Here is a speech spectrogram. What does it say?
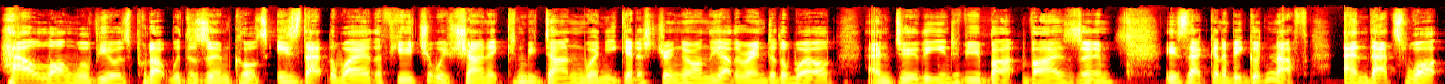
how long will viewers put up with the Zoom calls? Is that the way of the future? We've shown it can be done when you get a stringer on the other end of the world and do the interview by, via Zoom. Is that going to be good enough? And that's what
